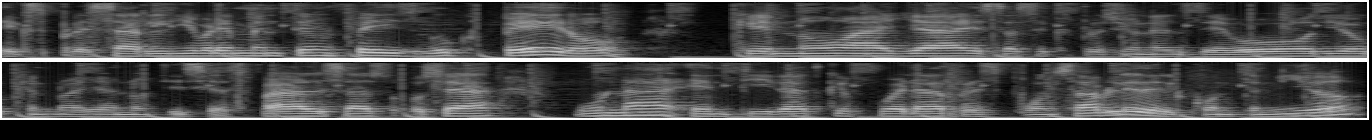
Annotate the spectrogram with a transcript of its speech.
expresar libremente en Facebook, pero que no haya estas expresiones de odio, que no haya noticias falsas, o sea, una entidad que fuera responsable del contenido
